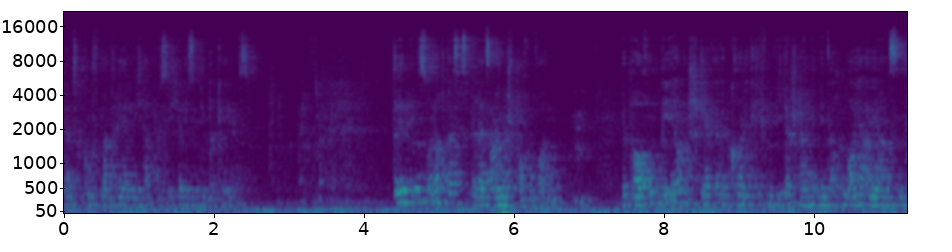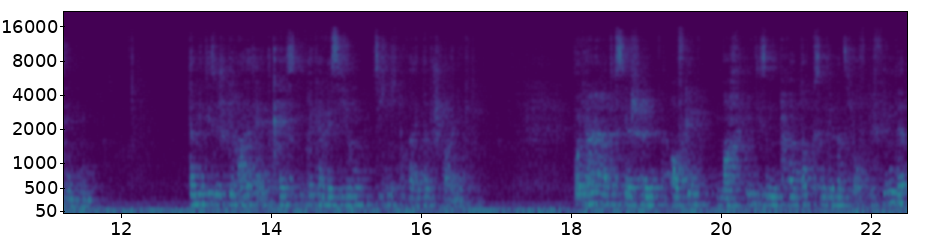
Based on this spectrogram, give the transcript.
deren Zukunft materiell nicht abgesichert ist und die prekär ist. Drittens, und auch das ist bereits angesprochen worden, wir brauchen mehr und stärkeren kollektiven Widerstand, indem wir auch neue Allianzen denken, damit diese Spirale der entgrenzten Prekarisierung sich nicht noch weiter beschleunigt. Bojana hat das sehr schön aufgemacht mit diesem Paradox, in dem man sich oft befindet,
